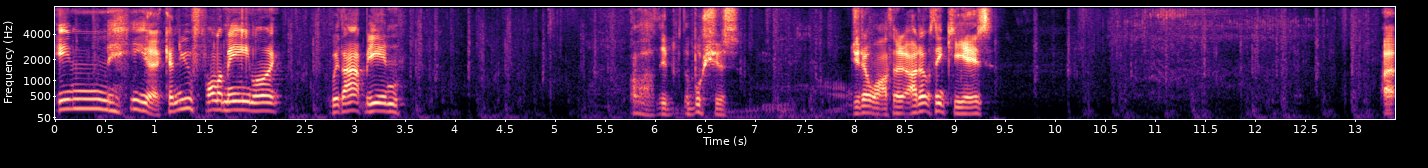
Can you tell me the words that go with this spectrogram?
in here. Can you follow me, like, without being... Oh, the, the bushes. Do you know what? I don't think he is. Uh,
